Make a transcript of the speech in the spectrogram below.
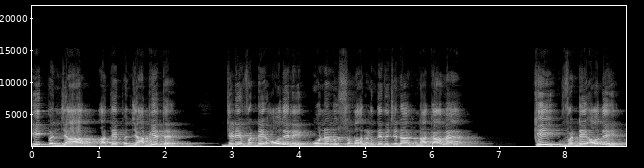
ਕਿ ਪੰਜਾਬ ਅਤੇ ਪੰਜਾਬੀਅਤ ਜਿਹੜੇ ਵੱਡੇ ਅਹੁਦੇ ਨੇ ਉਹਨਾਂ ਨੂੰ ਸੰਭਾਲਣ ਦੇ ਵਿੱਚ ਨਾ ਨਾਕਾਮ ਹੈ। ਕਿ ਵੱਡੇ ਅਹੁਦੇ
